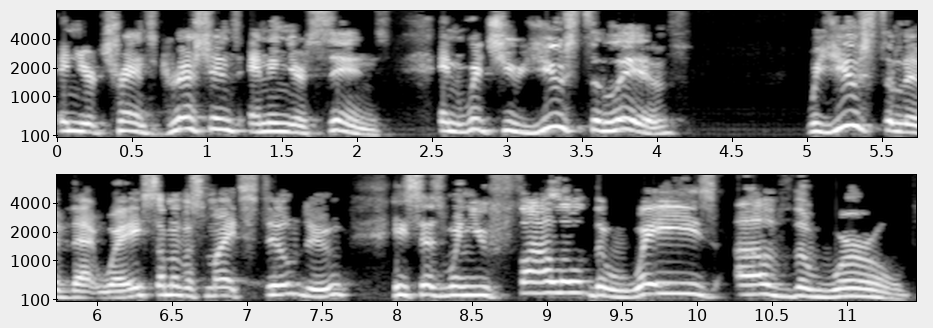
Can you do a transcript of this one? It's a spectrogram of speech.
in your transgressions and in your sins, in which you used to live? We used to live that way. Some of us might still do. He says, when you follow the ways of the world.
